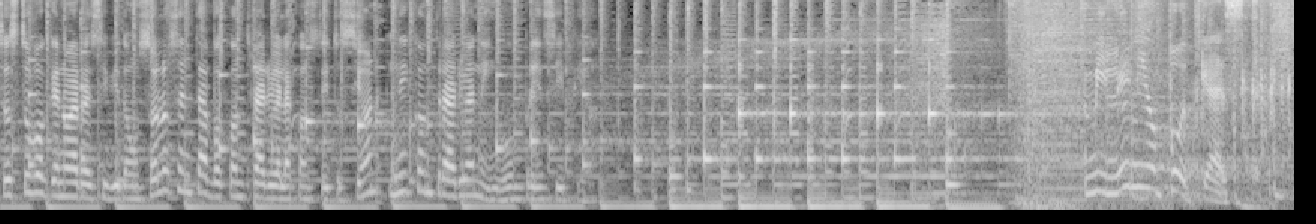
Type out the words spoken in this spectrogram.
Sostuvo que no ha recibido un solo centavo contrario a la Constitución ni contrario a ningún principio. Milenio Podcast.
